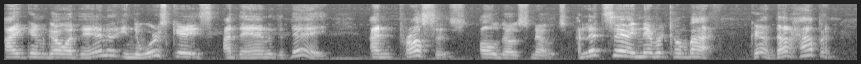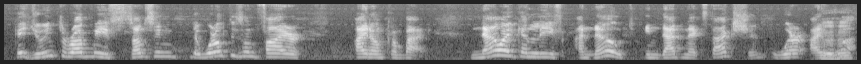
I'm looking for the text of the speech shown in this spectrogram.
I can go at the end, in the worst case, at the end of the day, and process all those notes. And let's say I never come back. Okay, and that happened. Okay, you interrupt me if something, the world is on fire, I don't come back. Now I can leave a note in that next action where I Mhm. was.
